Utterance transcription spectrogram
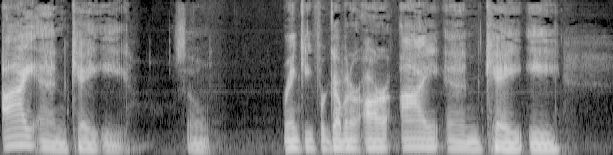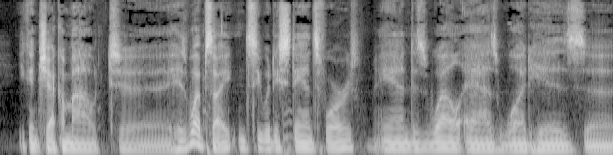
I N K E. So, Rinke for Governor, R I N K E you can check him out uh, his website and see what he stands for and as well as what his uh,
